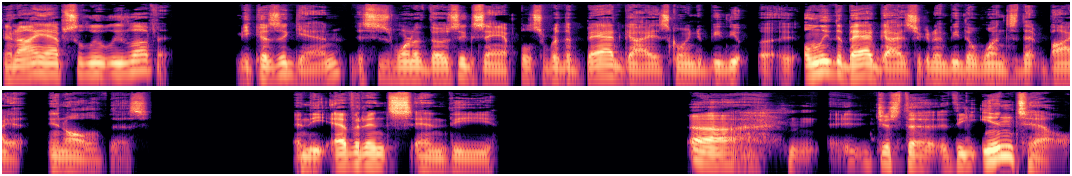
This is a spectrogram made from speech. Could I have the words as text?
And I absolutely love it. Because again, this is one of those examples where the bad guy is going to be the uh, only the bad guys are going to be the ones that buy it in all of this. And the evidence and the uh, just the the intel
